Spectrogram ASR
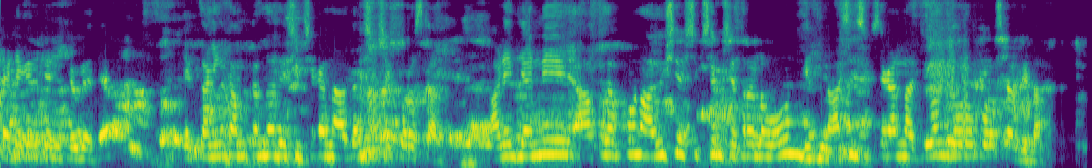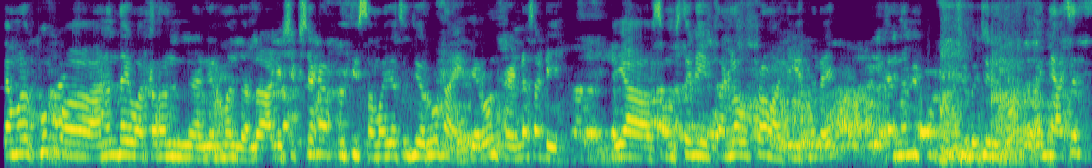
कॅटेगरी त्यांनी ठेवल्या होत्या. एक चांगलं काम करणारे शिक्षकांना आदर शिक्षक पुरस्कार आणि ज्यांनी आपलं पूर्ण आयुष्य शिक्षण क्षेत्राला वाहून घेतलं अशा शिक्षकांना जीवन गौरव पुरस्कार दिला. त्यामुळे खूप आनंददायी वातावरण निर्माण झालं आणि शिक्षकाप्रती समाजाचं जे ऋण आहे ते ऋण फेडण्यासाठी या संस्थेने चांगला उपक्रम हाती घेतलेला आहे. त्यांना मी खूप खूप शुभेच्छा देतो. त्यांनी असेच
